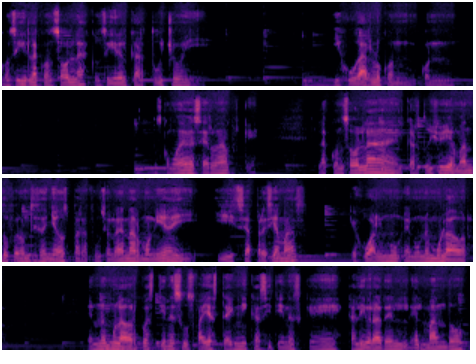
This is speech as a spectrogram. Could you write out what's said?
conseguir la consola, conseguir el cartucho y, y jugarlo con, con, pues como debe ser, ¿verdad? Porque la consola, el cartucho y el mando fueron diseñados para funcionar en armonía y, y se aprecia más que jugar en un, emulador. En un emulador pues tienes sus fallas técnicas y tienes que calibrar el, mando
